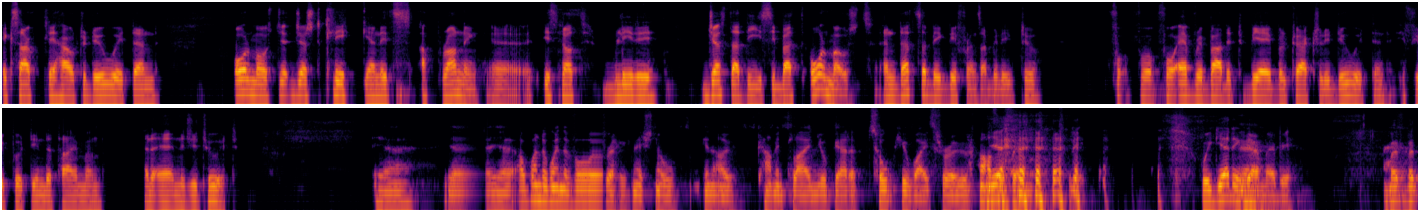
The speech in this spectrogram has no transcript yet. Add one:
exactly how to do it and almost just click and it's up running. Uh, it's not really just that easy, but almost, and that's a big difference, I believe, too, for for for everybody to be able to actually do it, and if you put in the time and and energy to it. yeah yeah yeah i wonder when the voice recognition will you know come in play and you'll be able to talk your way through rather than. We're getting Yeah. there, maybe. But but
